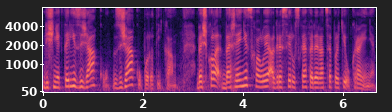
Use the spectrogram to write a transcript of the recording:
Když některý z žáků, z žáků podotýkám, ve škole veřejně schvaluje agresi Ruské federace proti Ukrajině.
